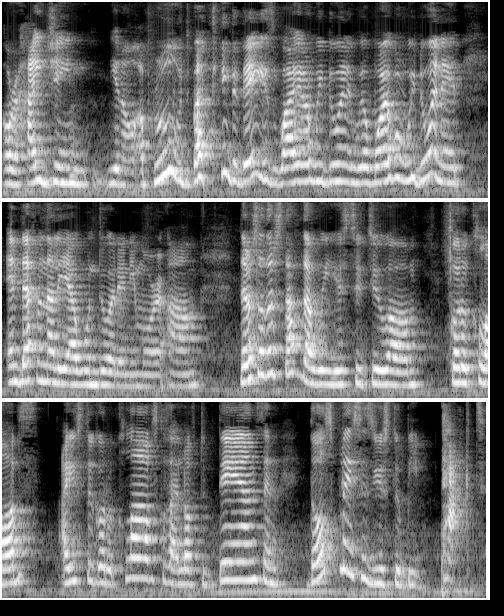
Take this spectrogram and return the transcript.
or hygiene you know approved back in the days. Why are we doing it why were we doing it? And definitely I wouldn't do it anymore. Um there's other stuff that we used to do um go to clubs. I used to go to clubs because I love to dance and those places used to be packed.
